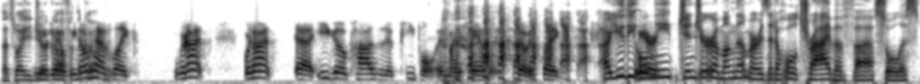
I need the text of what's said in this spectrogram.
That's why you jerk you know, off we the don't have like we're not we're not uh, ego positive people in my family. so it's like Are you the We are- only ginger among them, or is it a whole tribe of uh, soulless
